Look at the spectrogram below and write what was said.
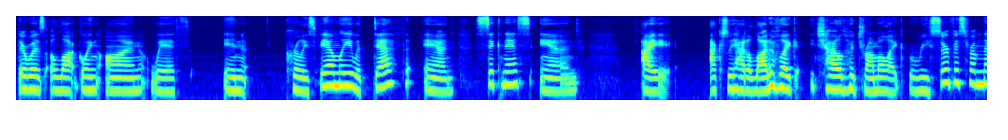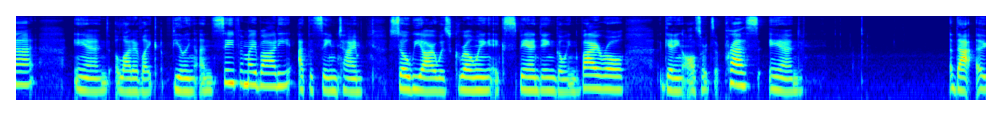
There was a lot going on with in Curly's family with death and sickness and I actually had a lot of like childhood trauma like resurface from that and a lot of like feeling unsafe in my body at the same time. So We Are was growing, expanding, going viral, getting all sorts of press, and that uh,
